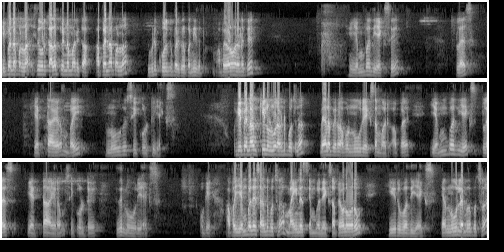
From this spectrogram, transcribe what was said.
இப்போ என்ன பண்ணலாம்? இது ஒரு கலப்பு என்னமா இருக்கா? அப்போ என்ன பண்ணலாம்? இப்படி குறுக்கு பெருக்கல் பண்ணி இது பண்ணணும். அப்போ எவ்வளோ வரும் எனக்கு? எண்பது எக்ஸு ப்ளஸ் எட்டாயிரம் பை நூறு சீக்குவல் டு எக்ஸ் ஓகே இப்போ என்ன கீழே நூறு அங்கிட்டு போச்சுன்னா மேலே போயிடும் அப்போ நூறு எக்ஸாக மாறும். அப்போ எண்பது எக்ஸ் ப்ளஸ் எட்டாயிரம் சீக்குவல் டு இது நூறு எக்ஸ் ஓகே அப்போ எண்பது எக்ஸ் அங்கிட்டு போச்சுன்னா மைனஸ் எண்பது எக்ஸ் அப்போ எவ்வளோ வரும்? இருபது எக்ஸ் ஏன்னா நூறில் எண்பது போச்சுன்னா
